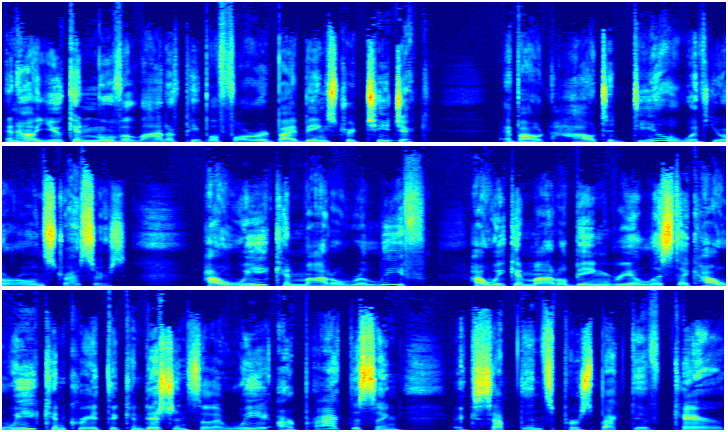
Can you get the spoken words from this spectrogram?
and how you can move a lot of people forward by being strategic about how to deal with your own stressors, how we can model relief, how we can model being realistic, how we can create the conditions so that we are practicing acceptance, perspective, care,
